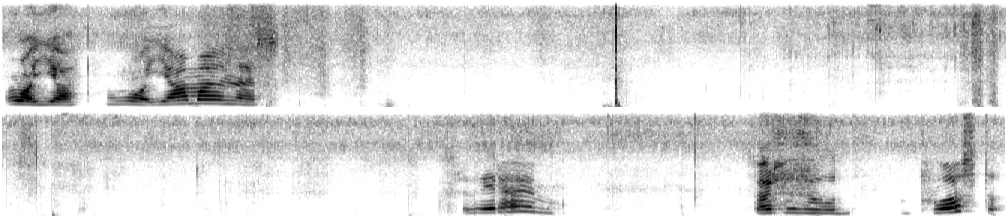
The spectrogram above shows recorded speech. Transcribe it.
О, я. О, я майонез. Перевіряємо. Перше живу просто.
